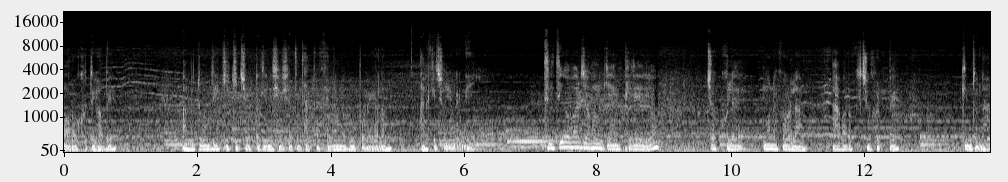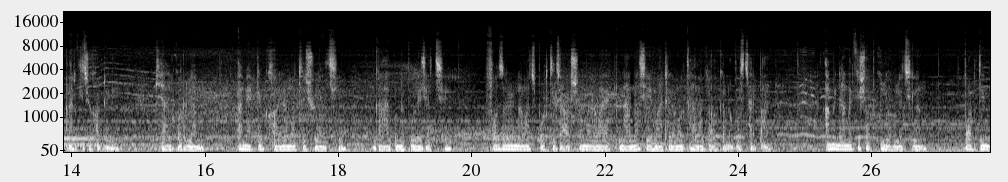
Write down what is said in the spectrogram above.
বড় ক্ষতি হবে। আমি দৌড়ে কি কিছু একটা জিনিসের সাথে ধাক্কা খেলাম এবং পড়ে গেলাম, আর কিছু মনে নেই। তৃতীয়বার যখন জ্ঞান ফিরে এলো চোখ খুলে মনে করলাম আবারও কিছু ঘটবে। কিন্তু না, আর কিছু ঘটেনি। খেয়াল করলাম, আমি একটা ঘরের মধ্যে শুয়ে আছি। গা আগুনে পুড়ে যাচ্ছে। ফজরের নামাজ পড়তে যাওয়ার সময় আমার এক নানা সেই মাঠের মধ্যে আমাকে অজ্ঞান অবস্থায় পান। আমি নানাকে সব খুলে বলেছিলাম, পরদিন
